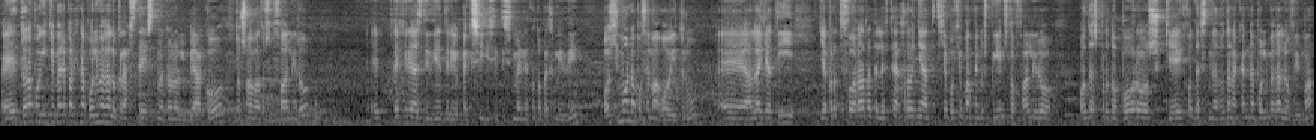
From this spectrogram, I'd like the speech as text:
Ε, τώρα από εκεί και πέρα υπάρχει ένα πολύ μεγάλο κραστέστη με τον Ολυμπιακό το Σάββατο στο Φάληρο. Ε, δεν χρειάζεται ιδιαίτερη επεξήγηση τι σημαίνει αυτό το παιχνίδι. Όχι μόνο από θέμα γοήτρου, ε, αλλά γιατί για πρώτη φορά τα τελευταία χρόνια τέτοια εποχή ο Παναθηναϊκός πηγαίνει στο Φάληρο όντας πρωτοπόρος και έχοντας τη δυνατότητα να κάνει ένα πολύ μεγάλο βήμα.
